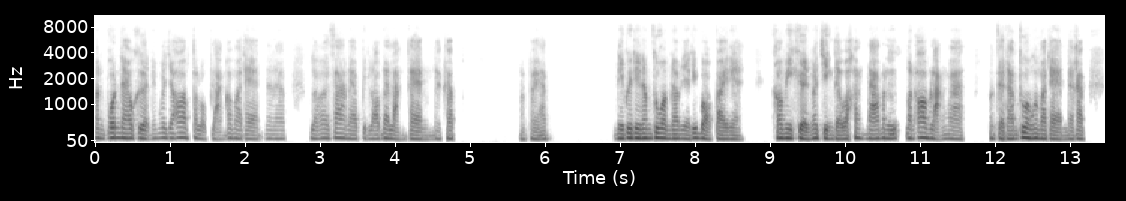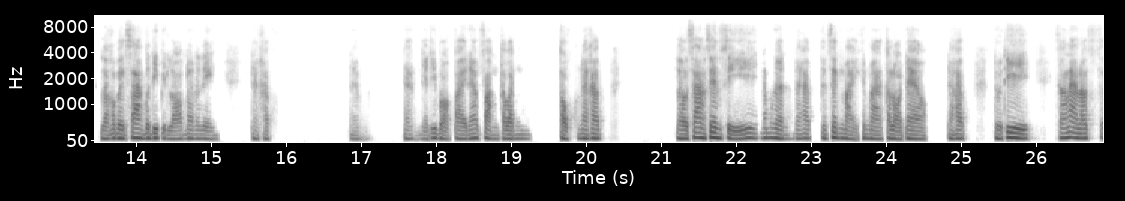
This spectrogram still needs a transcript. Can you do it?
มันพ้นแนวเขื่อนนี่มันจะอ้อมตลบหลังเข้ามาแทนนะครับเราก็สร้างแนวปิดล้อมด้านหลังแทนนะครับต่อไปครับนี่พื้นที่น้ำท่วมนะครับอย่างที่บอกไปเนี่ยเขามีเขื่อนก็จริงแต่ว่าน้ำมันมันอ้อมหลังมา มันเกิดน้ำท่วมขึ้นมาแทนนะครับเราก็ไปสร้างพื้นที่ปิดล้อมเท่านั้นเองนะครับนะอย่างที่บอกไปนะฝั่งตะวันตกนะครับ เราสร้างเส้นสีน้ำเงินนะครับ เป็นเส้นใหม่ขึ้นมาตลอดแนวนะครับ โดยที่ ครั้งแรกเราเส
